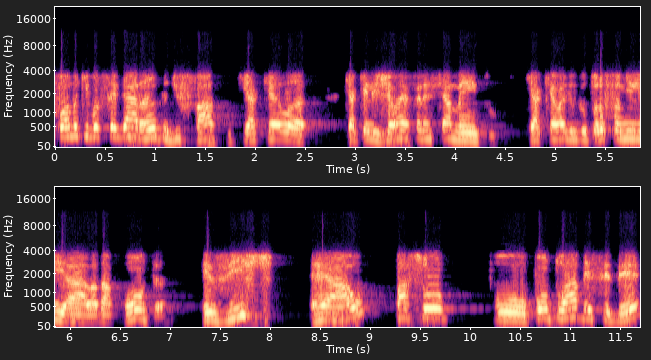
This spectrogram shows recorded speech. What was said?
forma que você garanta, de fato, que aquela que aquele georreferenciamento, que aquela agricultura familiar lá da ponta existe, real, passou por ponto A, B, C, D,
